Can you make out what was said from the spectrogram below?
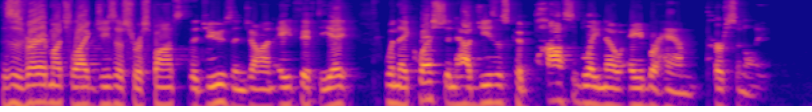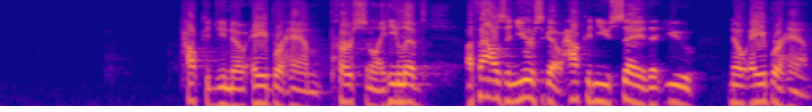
This is very much like Jesus' response to the Jews in John 8:58 when they questioned how Jesus could possibly know Abraham personally. How could you know Abraham personally? He lived a thousand years ago. How can you say that you know Abraham?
